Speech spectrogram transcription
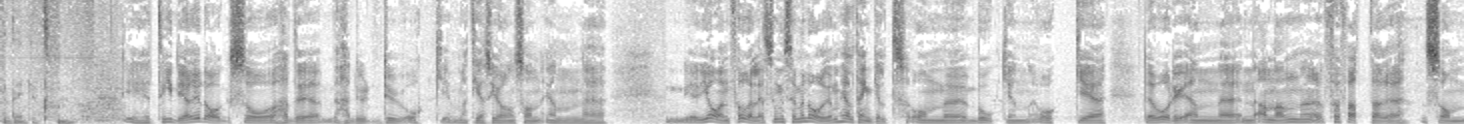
helt enkelt. Mm. Eh, tidigare idag så hade, hade du och Mattias Göransson en eh, ja, en föreläsning, seminarium helt enkelt om eh, boken och eh, där var det en, eh, en annan författare som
